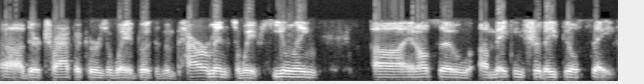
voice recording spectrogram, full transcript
uh, their traffickers, a way of both of empowerment, it's a way of healing, uh, and also uh, making sure they feel safe.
